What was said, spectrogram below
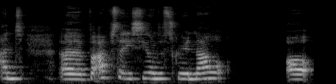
And uh, the apps that you see on the screen now are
